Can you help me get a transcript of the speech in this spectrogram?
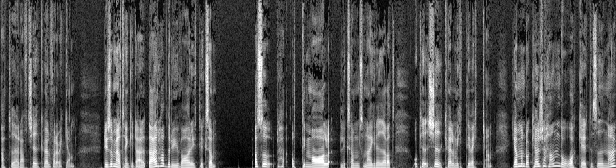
att vi hade haft tjejkväll förra veckan. Det är som jag tänker där, där hade det ju varit liksom alltså optimal liksom sån här grej av att okej, tjejkväll mitt i veckan. Ja, men då kanske han då åker till sina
